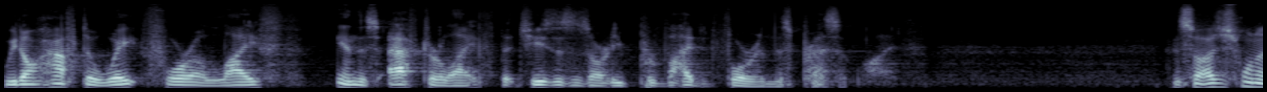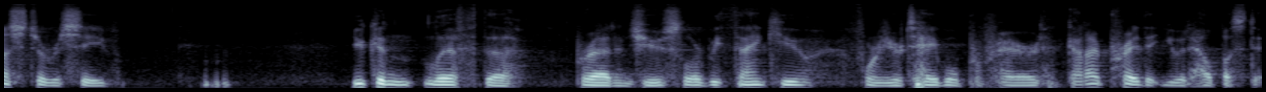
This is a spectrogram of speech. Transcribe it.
We don't have to wait for a life in this afterlife that Jesus has already provided for in this present life. And so I just want us to receive. You can lift the bread and juice. Lord, we thank you for your table prepared. God, I pray that you would help us to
